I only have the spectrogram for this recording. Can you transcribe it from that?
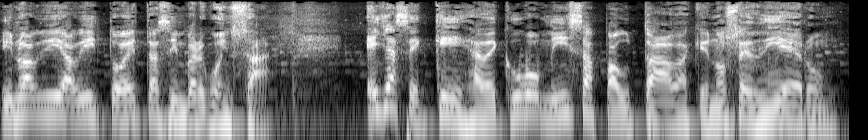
y no había visto esta sinvergüenza. Ella se queja de que hubo misas pautadas que no se dieron.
